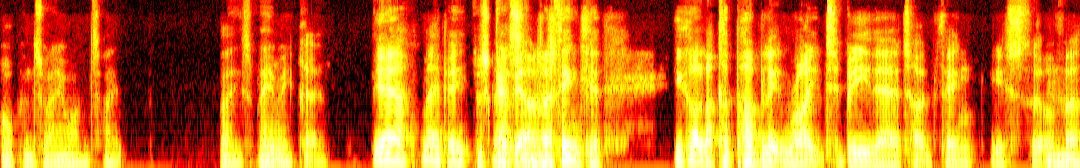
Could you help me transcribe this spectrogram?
open to anyone type place. Maybe Okay. Yeah, maybe. Just maybe. guessing, I just- think you got like a public right to be there type thing. You sort of, Mm. uh,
